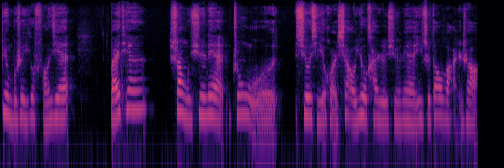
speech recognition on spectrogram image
并不是一个房间。白天上午训练，中午休息一会儿，下午又开始训练，一直到晚上。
